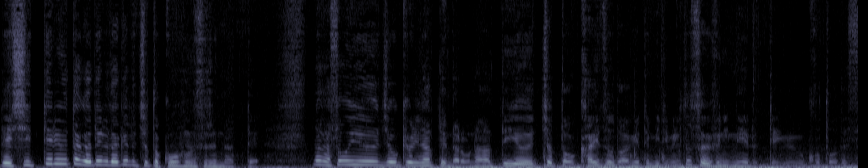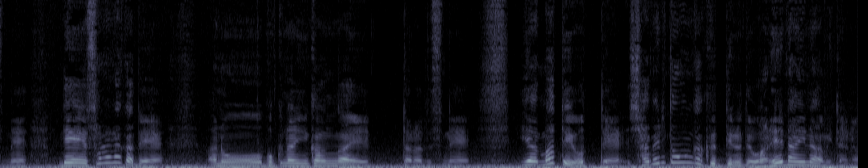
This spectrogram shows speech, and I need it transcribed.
で知ってる歌が出るだけでちょっと興奮するんだって。なんかそういう状況になってんだろうなっていうちょっと解像度を上げて見てみるとそういう風に見えるっていうことですね。でその中で、あの僕なりに考えたらですねいや待てよって喋りと音楽っていうので割れないなみたいな。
